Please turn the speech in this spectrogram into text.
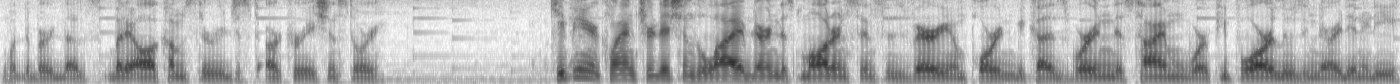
what the bird does, but it all comes through just our creation story. Keeping your clan traditions alive during this modern sense is very important because we're in this time where people are losing their identity.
